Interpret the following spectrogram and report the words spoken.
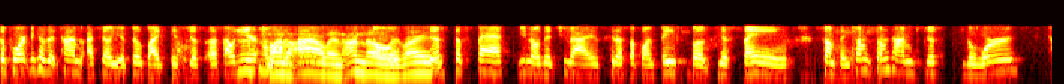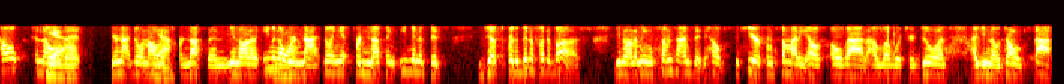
support because at times I tell you it feels like it's just us out here a mm-hmm. lot On the of times. island, I know So, it, right? Just the fact, you know, that you guys hit us up on Facebook just saying something. Some sometimes just the words help to know Yeah. that you're not doing all Yeah. this for nothing. You know what I mean? Even though Yeah. we're not doing it for nothing, even if it's just for the benefit of us. You know what I mean? Sometimes it helps to hear from somebody else, oh, God, I love what you're doing. Uh, you know, don't stop.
